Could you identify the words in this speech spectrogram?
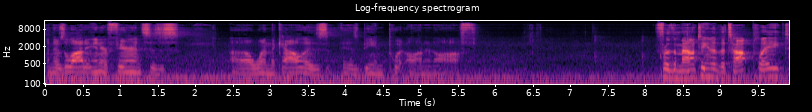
And there's a lot of interferences uh, when the cowl is, is being put on and off. For the mounting of the top plate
